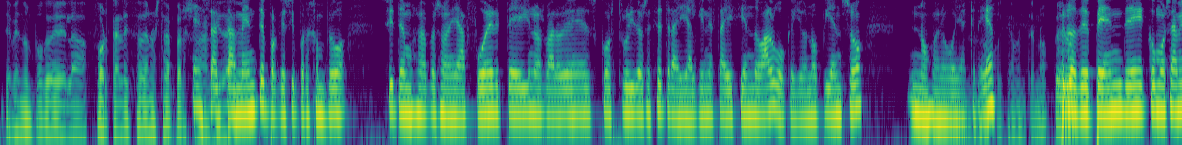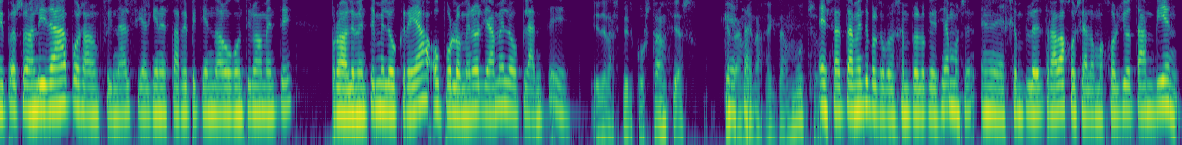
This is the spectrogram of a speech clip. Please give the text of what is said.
Depende un poco de la fortaleza de nuestra personalidad. Exactamente, porque si, por ejemplo, si tenemos una personalidad fuerte y unos valores construidos, etcétera, y alguien está diciendo algo que yo no pienso, no me lo voy a creer. No, Pero, pero, depende cómo sea mi personalidad, pues al final, si alguien está repitiendo algo continuamente, probablemente me lo crea o por lo menos ya me lo plantee. y de las circunstancias, que también afectan mucho. Exactamente, porque por ejemplo lo que decíamos en el ejemplo del trabajo, si a lo mejor yo también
